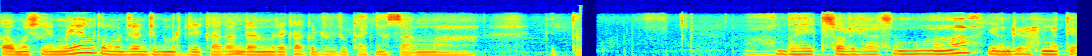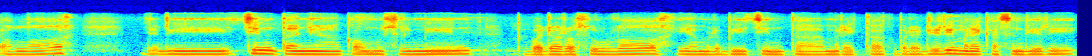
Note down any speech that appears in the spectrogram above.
kaum muslimin kemudian dimerdekakan dan mereka kedudukannya sama gitu. Oh, baik solihah semua yang dirahmati Allah. Jadi cintanya kaum muslimin kepada Rasulullah yang lebih cinta mereka kepada diri mereka sendiri.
